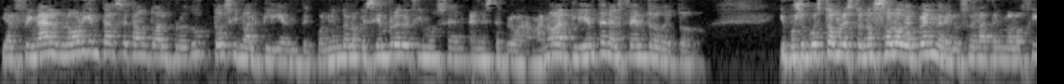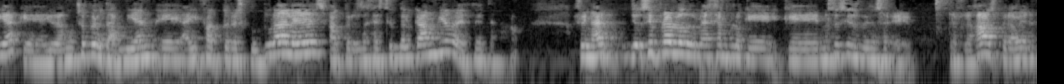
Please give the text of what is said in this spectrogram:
y al final no orientarse tanto al producto, sino al cliente, poniendo lo que siempre decimos en, este programa, ¿no? Al cliente en el centro de todo. Y por supuesto, hombre, esto no solo depende del uso de la tecnología, que ayuda mucho, pero también eh, hay factores culturales, factores de gestión del cambio, etcétera. Al final, yo siempre hablo de un ejemplo que, no sé si os veis eh, reflejados, pero a ver,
